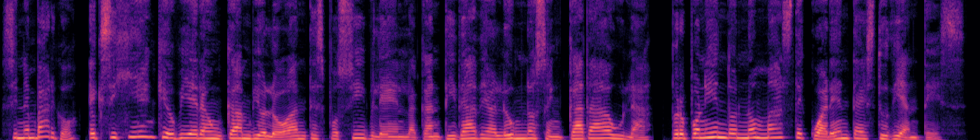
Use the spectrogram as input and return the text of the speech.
Sin embargo, exigían que hubiera un cambio lo antes posible en la cantidad de alumnos en cada aula, proponiendo no más de 40 estudiantes.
